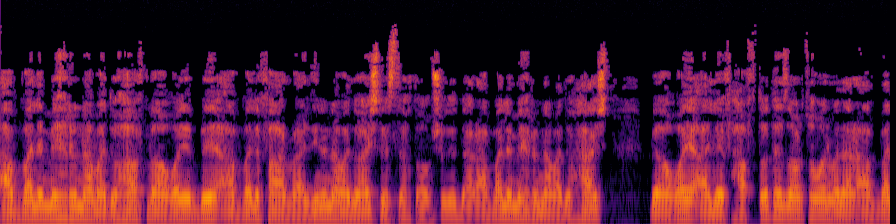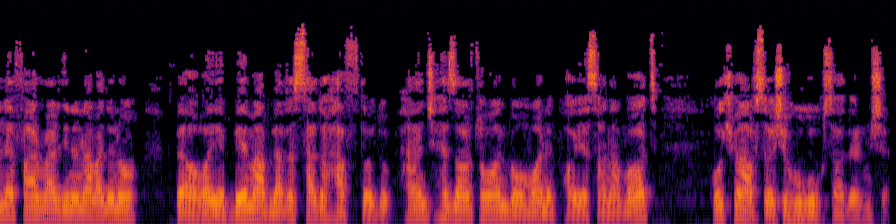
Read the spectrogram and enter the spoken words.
اول مهر 97 و آقای ب اول فروردین 98 استخدام شده. در اول مهر 98 به آقای الف 70 هزار تومان و در اول فروردین 99 به آقای ب مبلغ 175 هزار تومان به عنوان پای سنوات حکم افزایش حقوق صادر میشه.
